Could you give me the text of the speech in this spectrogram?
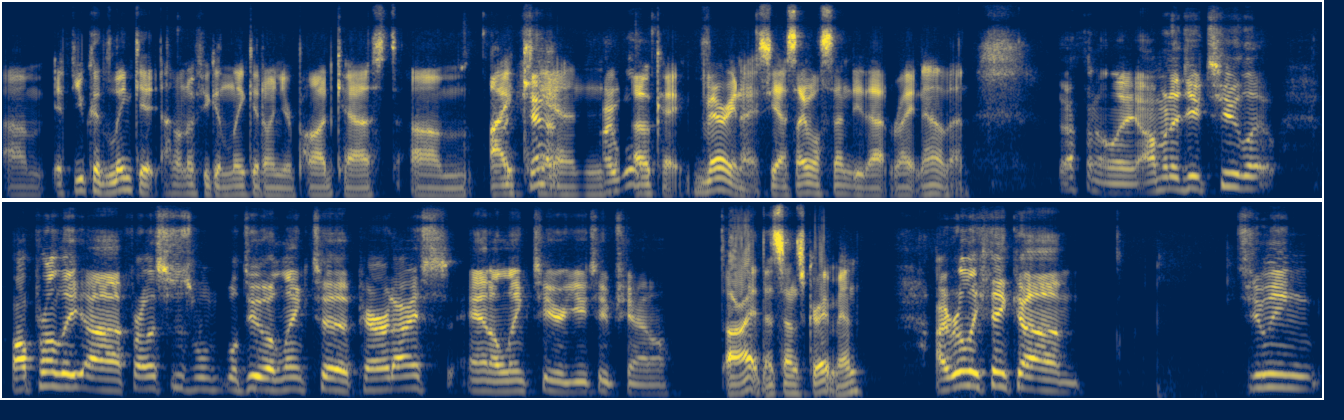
Um, if you could link it, I don't know if you can link it on your podcast. Um, I, I can. can. I will. Okay, very nice. Yes, I will send you that right now. Then. Definitely. I'm gonna do two. Li- I'll probably uh, for our listeners, we'll, we'll do a link to Paradise and a link to your YouTube channel. All right, that sounds great, man. I really think um, doing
